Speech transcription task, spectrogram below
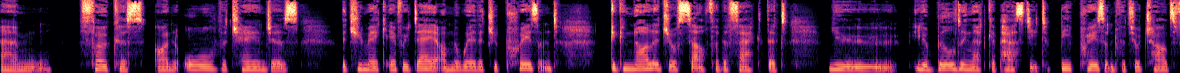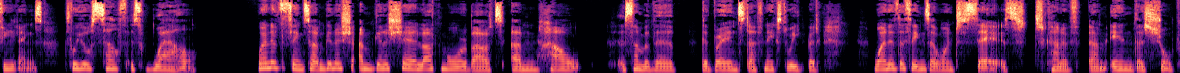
um, focus on all the changes that you make every day, on the way that you're present. Acknowledge yourself for the fact that you, you're building that capacity to be present with your child's feelings for yourself as well. One of the things, so I'm going to, sh- I'm going to share a lot more about, um, how some of the, the brain stuff next week, but one of the things I want to say is to kind of um, end this short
